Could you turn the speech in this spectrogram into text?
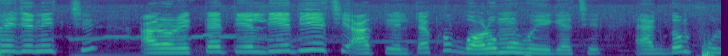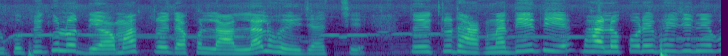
ভেজে নিচ্ছি। আর অনেকটাই তেল দিয়ে দিয়েছি, আর তেলটা খুব গরমও হয়ে গেছে। একদম ফুলকপিগুলো দেওয়া মাত্রই দেখো লাল লাল হয়ে যাচ্ছে। তো একটু ঢাকনা দিয়ে দিয়ে ভালো করে ভেজে নেব।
